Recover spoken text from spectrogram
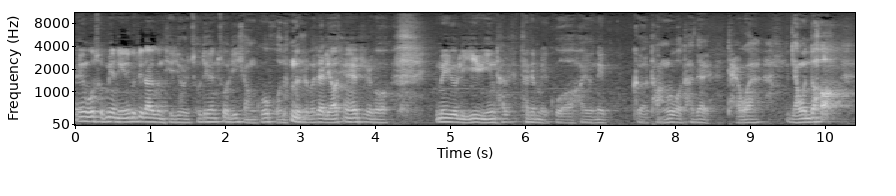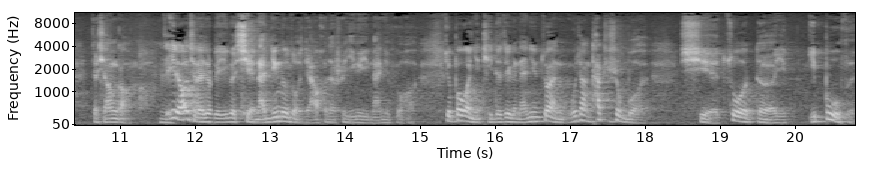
因为我所面临的一个最大的问题就是，昨天做理想国活动的时候，在聊天的时候，因为有李依云，他他在美国，还有那。个唐若他在台湾，梁文道在香港，这一聊起来就是一个写南京的作家，或者是一个以南京符号，就包括你提的这个《南京传》，我想它只是我写作的一一部分，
